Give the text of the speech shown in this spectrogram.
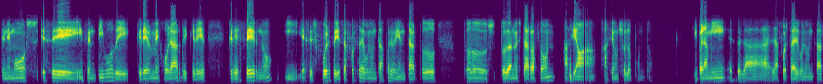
tenemos ese incentivo de querer mejorar, de querer crecer, ¿no? Y ese esfuerzo y esa fuerza de voluntad para orientar todo, todos, toda nuestra razón hacia, hacia un solo punto. Y para mí esto es la, la fuerza de voluntad.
